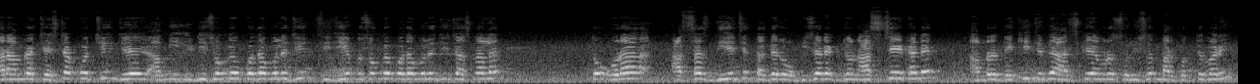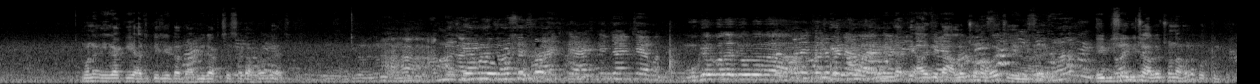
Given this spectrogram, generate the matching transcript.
আর আমরা চেষ্টা করছি যে আমি ইডি সঙ্গেও কথা বলেছি সিজিএম সঙ্গেও কথা বলেছি চাষনালায় তো ওরা আশ্বাস দিয়েছে, তাদের অফিসার একজন আসছে এখানে। আমরা দেখি যাতে আজকে আমরা সলিউশন বার করতে পারি। মানে এরা কি আজকে যেটা দাবি রাখছে সেটা হবে আজকে হ্যাঁ, আমি আমি অফিসের মুখের কথা চলবে না মানে এটা কি এটা আলোচনা হয়েছে এই বিষয়ে এই বিষয়ে কিছু আলোচনা হলো কর্তৃপক্ষ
